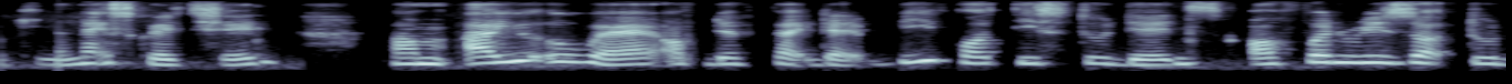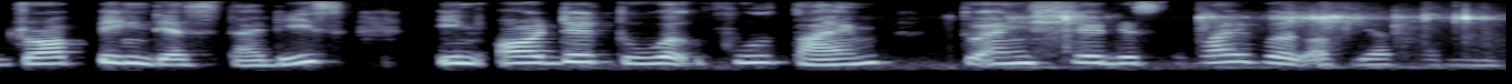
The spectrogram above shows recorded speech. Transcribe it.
Okay, next question. Um, are you aware of the fact that B40 students often resort to dropping their studies in order to work full time to ensure the survival of their family?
